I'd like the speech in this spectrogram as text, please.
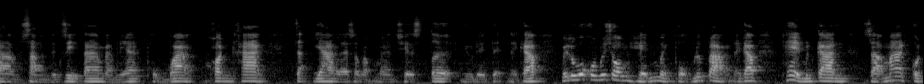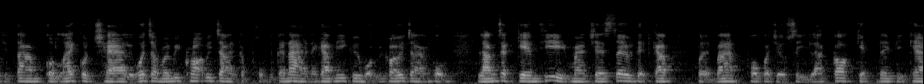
ตาม 3-4 แต้มแบบนี้ผมว่าค่อนข้างจะยากแล้วสำหรับแมนเชสเตอร์ยูไนเต็ดนะครับ ไม่รู้ว่าคุณผู้ชมเห็นเหมือนผมหรือเปล่านะครับ ถ้าเห็นเหมือนกันสามารถกดติดตามกดไลค์กดแชร์หรือว่าจะมาวิเคราะห์วิจารณ์กับผมก็ได้นะครับ นี่คือบทวิเคราะห์วิจารณ์ของผม หลังจากเกมที่แมนเชสเตอร์ยูไนเต็ดครับเปิดบ้านพบกับเชลซีแล้วก็เก็บได้เพียงแค่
